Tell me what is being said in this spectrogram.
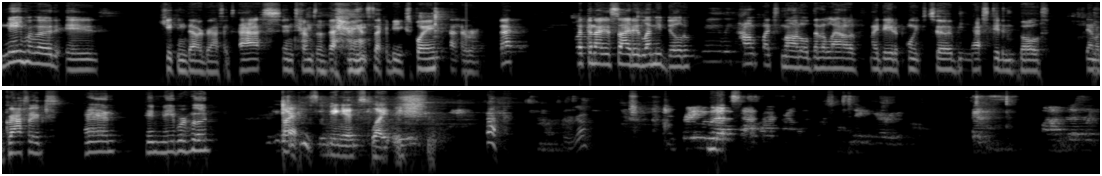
neighborhood is kicking demographics ass in terms of variance that could be explained as a random effect. But then I decided, let me build a really complex model that allows my data points to be nested in both demographics and in neighborhood. Like zooming in slightly. There we go. And pretty much that background, that's very. It's, that's like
